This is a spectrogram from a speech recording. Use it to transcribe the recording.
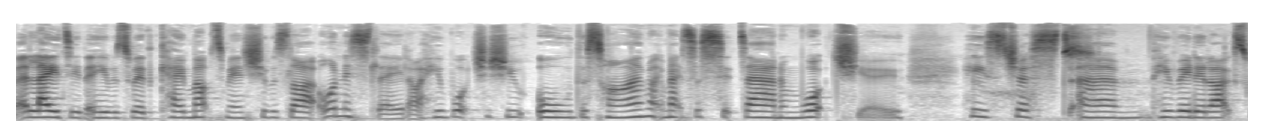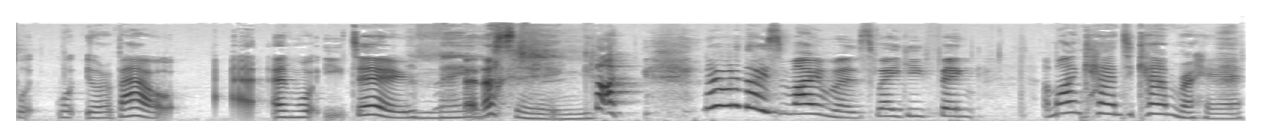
But a lady that he was with came up to me and she was like, honestly, like he watches you all the time. Like he makes us sit down and watch you. He's just, um, he really likes what, what you're about uh, and what you do. I- Amazing. like, you know, one of those moments where you think, am I on Candid Camera here?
